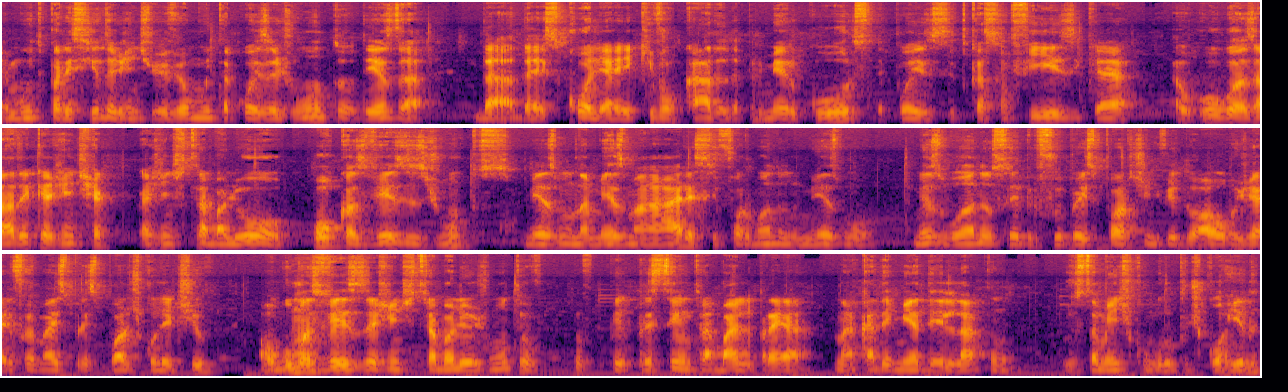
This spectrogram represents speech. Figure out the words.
é muito parecido, a gente viveu muita coisa junto, desde a da, da escolha equivocada do primeiro curso, depois educação física, o gozado é que a gente, a gente trabalhou poucas vezes juntos, mesmo na mesma área, se formando no mesmo, mesmo ano. Eu sempre fui para esporte individual, o Rogério foi mais para esporte coletivo. Algumas vezes a gente trabalhou junto, eu, eu prestei um trabalho pra, na academia dele lá, com, justamente com um grupo de corrida.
